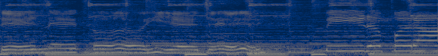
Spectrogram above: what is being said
તેને કહીએ જે પીડ પરા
